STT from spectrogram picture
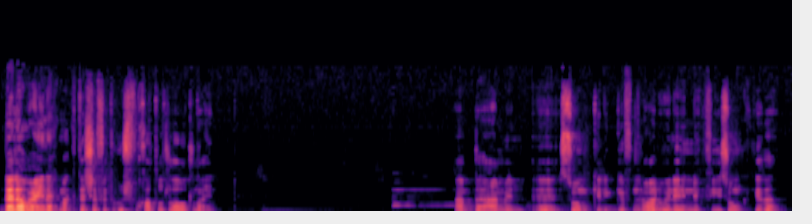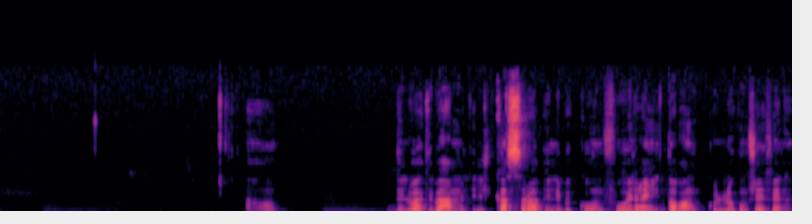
ده لو عينك ما اكتشفتهوش في خطوة الاوتلاين هبدأ أعمل سمك للجفن العلوي لأن في سمك كده. أهو. دلوقتي بعمل الكسرة اللي بتكون فوق العين. طبعا كلكم شايفينها.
